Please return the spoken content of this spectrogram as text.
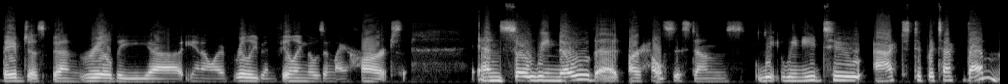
they've just been really, uh, you know, I've really been feeling those in my heart. And so we know that our health systems, we, we need to act to protect them.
